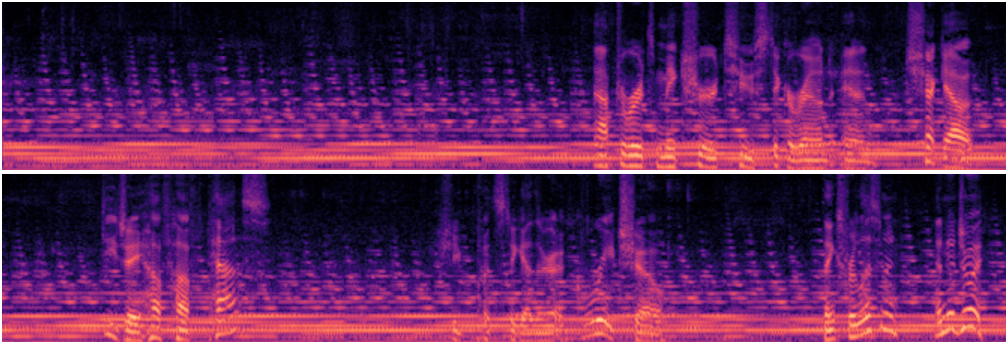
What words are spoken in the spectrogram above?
Afterwards, make sure to stick around and check out DJ Huff Huff Pass. She puts together a great show Thanks for listening and enjoy.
